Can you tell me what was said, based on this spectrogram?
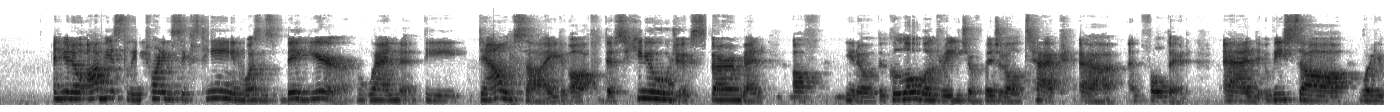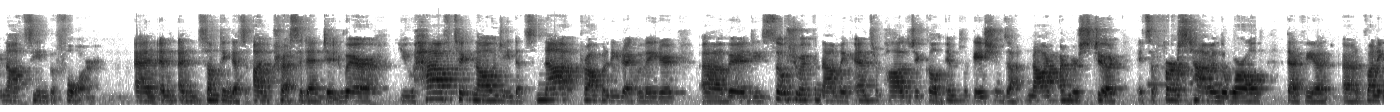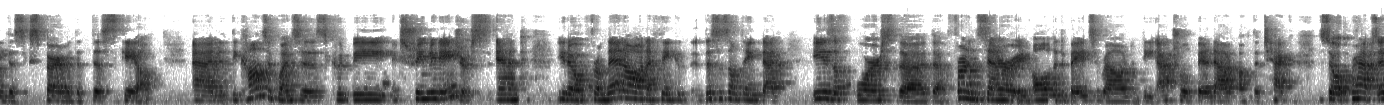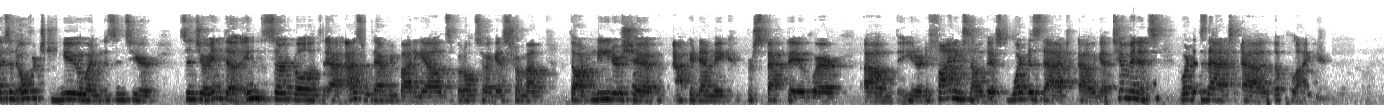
and you know, obviously, 2016 was this big year when the downside of this huge experiment of you know the global reach of digital tech uh, unfolded. And we saw what you've not seen before. And, and, and something that's unprecedented where you have technology that's not properly regulated, uh, where the socioeconomic, anthropological implications are not understood. It's the first time in the world that we are uh, running this experiment at this scale. And the consequences could be extremely dangerous. And, you know, from then on, I think this is something that is, of course, the, the front and center in all the debates around the actual build out of the tech. So perhaps Edson, over to you, and since you're since you're in the in the circles uh, as with everybody else, but also I guess from a thought leadership academic perspective, where um, you know defining some of this, what does that? Uh, we got two minutes. What does that uh, look like?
